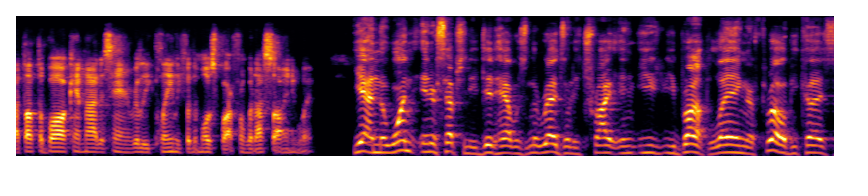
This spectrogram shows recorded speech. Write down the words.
I thought the ball came out of his hand really cleanly for the most part from what I saw anyway. Yeah, and the one interception he did have was in the red zone. He tried, and you, you brought up laying or throw because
